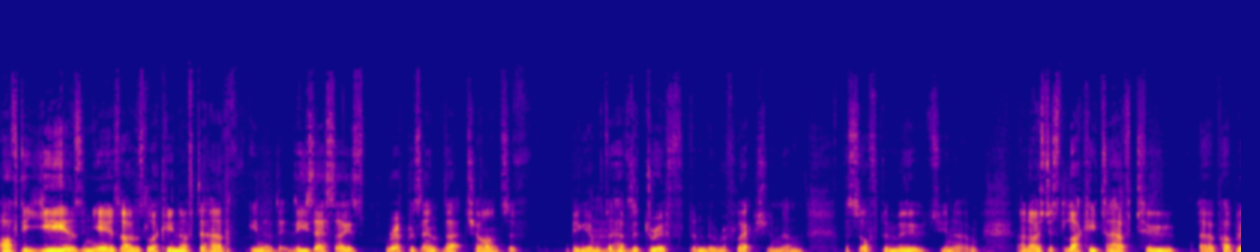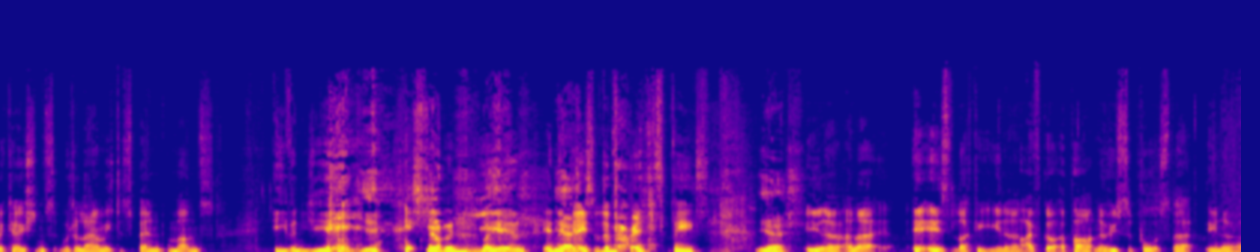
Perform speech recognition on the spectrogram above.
after years and years, I was lucky enough to have, you know, th- these essays represent that chance of being able to have the drift and the reflection and the softer moods, you know. And I was just lucky to have two uh, publications that would allow me to spend months, even years, even years, in the Yes. case of the Prince piece, Yes. you know, and I, it is lucky, you know. I've got a partner who supports that, you know.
